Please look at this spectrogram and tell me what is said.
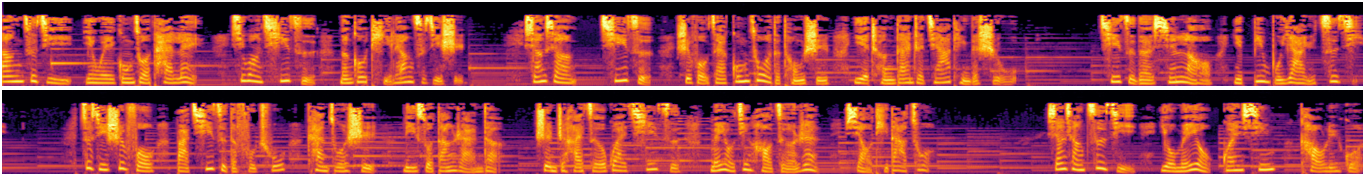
当自己因为工作太累，希望妻子能够体谅自己时，想想妻子是否在工作的同时也承担着家庭的事务，妻子的辛劳也并不亚于自己，自己是否把妻子的付出看作是理所当然的，甚至还责怪妻子没有尽好责任，小题大做。想想自己有没有关心、考虑过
